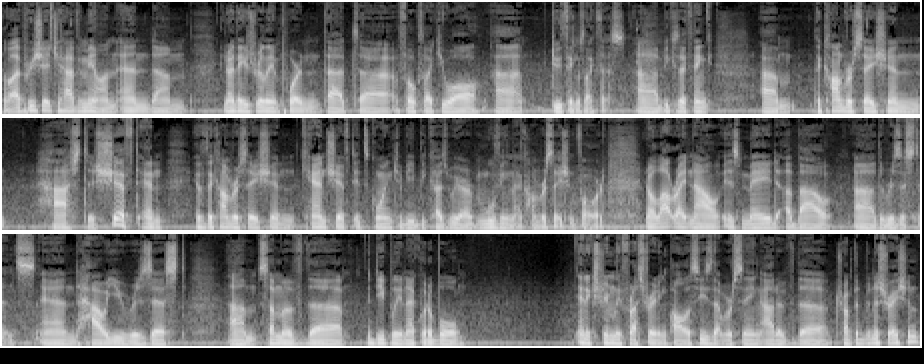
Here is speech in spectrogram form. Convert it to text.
Well, I appreciate you having me on, and um, you know, I think it's really important that uh, folks like you all uh, do things like this uh, because I think um, the conversation has to shift, and if the conversation can shift, it's going to be because we are moving that conversation forward. You know, a lot right now is made about uh, the resistance and how you resist um, some of the deeply inequitable and extremely frustrating policies that we're seeing out of the Trump administration.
